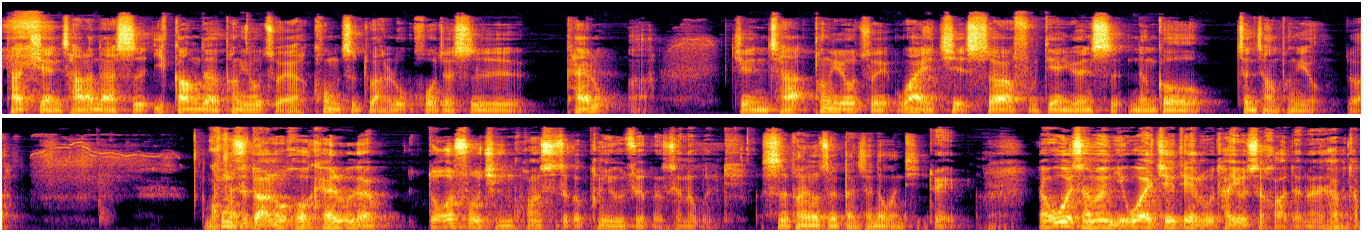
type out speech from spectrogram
他检查了呢是一缸的喷油嘴啊控制短路或者是开路啊，检查喷油嘴外接十二伏电源时能够正常喷油，对吧？控制短路或开路的多数情况是这个喷油嘴本身的问题。是喷油嘴本身的问题。对，那为什么你外接电路它又是好的呢？它它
